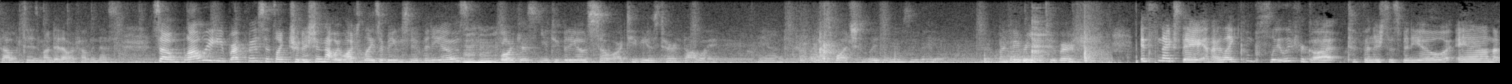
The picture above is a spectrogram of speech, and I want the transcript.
So today's Monday that we're filming this. So while we eat breakfast, it's like tradition that we watch Lazarbeam's new videos mm -hmm. or just YouTube videos. So our TV is turned that way and let's watch Lazarbeam's new video. My favorite YouTuber. It's the next day and I like completely forgot to finish this video and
